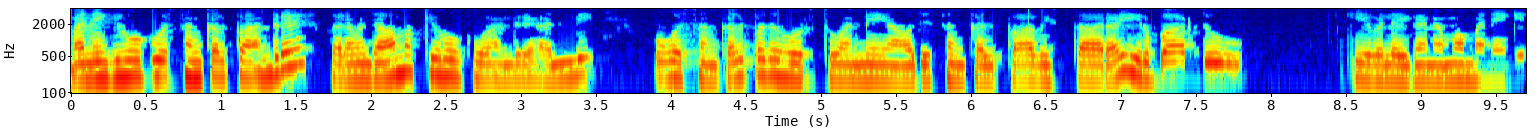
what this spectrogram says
ಮನೆಗೆ ಹೋಗುವ ಸಂಕಲ್ಪ ಅಂದರೆ ಪರಮಧಾಮಕ್ಕೆ ಹೋಗುವ, ಅಂದರೆ ಅಲ್ಲಿ ಹೋಗುವ ಸಂಕಲ್ಪದ ಹೊರತು ಅನ್ನೇ ಯಾವುದೇ ಸಂಕಲ್ಪ, ವಿಸ್ತಾರ ಇರಬಾರ್ದು. ಕೇವಲ ಈಗ ನಮ್ಮ ಮನೆಗೆ.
